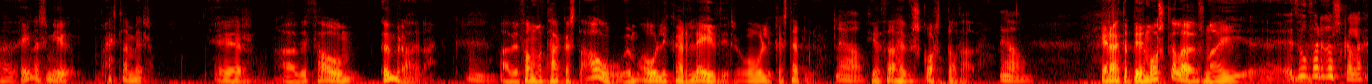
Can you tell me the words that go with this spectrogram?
það eina sem ég ætla mér er að við fáum umræðina að við fáum að takast á um ólíkar leiðir og ólíka stefnu. Já, því að það hefur skort á það. Já er hægt að byggja um óskalag svona í Þú farið óskalag.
